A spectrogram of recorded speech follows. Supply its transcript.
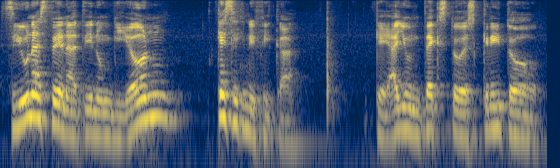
Si una escena tiene un guion, ¿qué significa? Que hay un texto escrito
